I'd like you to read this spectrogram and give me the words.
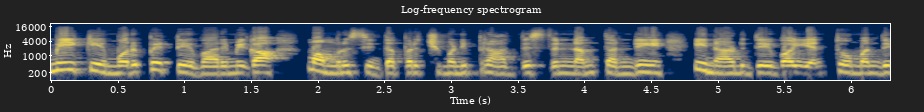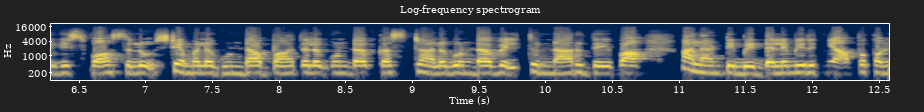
మీకే మొరపెట్టే వారిమిగా మమ్మను సిద్ధపరచుమని ప్రార్థిస్తున్నాం తండ్రి. ఈనాడు దేవా ఎంతో మంది విశ్వాసులు శ్రమల గుండా బాధల గుండా కష్టాల గుండా వెళ్తున్నారు దేవా. అలాంటి బిడ్డల్ని మీరు జ్ఞాపకం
